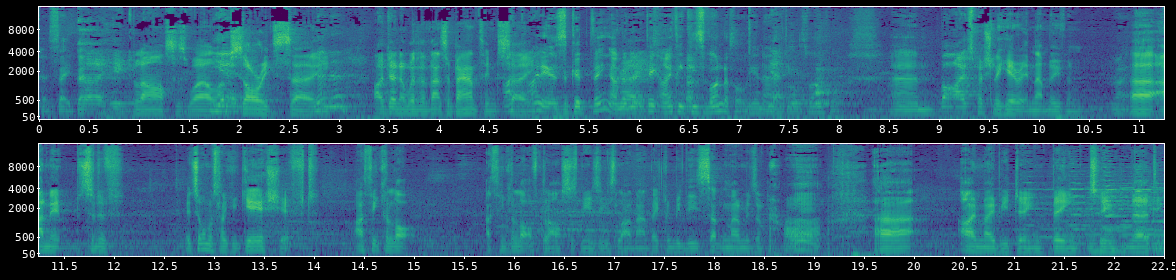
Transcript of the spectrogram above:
per se. But I hear Glass as well. Yeah. I'm sorry to say. No, no. I don't know whether that's a bad thing to say. I think it's a good thing. I mean, I think I think he's wonderful. You know, I think he's wonderful. Um, But I especially hear it in that movement, Right. uh, and it sort of, it's almost like a gear shift. I think a lot, I think a lot of Glass's music is like that. There can be these sudden moments of, "Oh," uh, I may be doing being too nerdy.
